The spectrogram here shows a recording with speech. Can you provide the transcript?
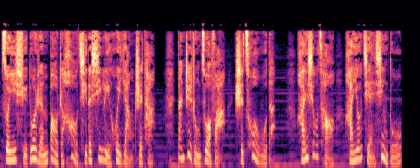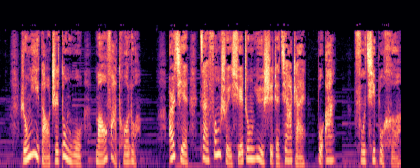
所以许多人抱着好奇的心理会养殖它，但这种做法是错误的。含羞草含有碱性毒，容易导致动物毛发脱落。而且在风水学中预示着家宅不安、夫妻不和。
